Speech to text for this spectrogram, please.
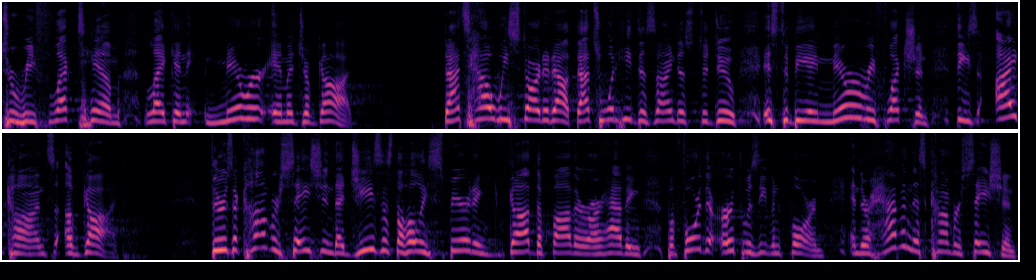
to reflect Him like a mirror image of God. That's how we started out. That's what He designed us to do, is to be a mirror reflection, these icons of God. There's a conversation that Jesus, the Holy Spirit, and God the Father are having before the earth was even formed. And they're having this conversation,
